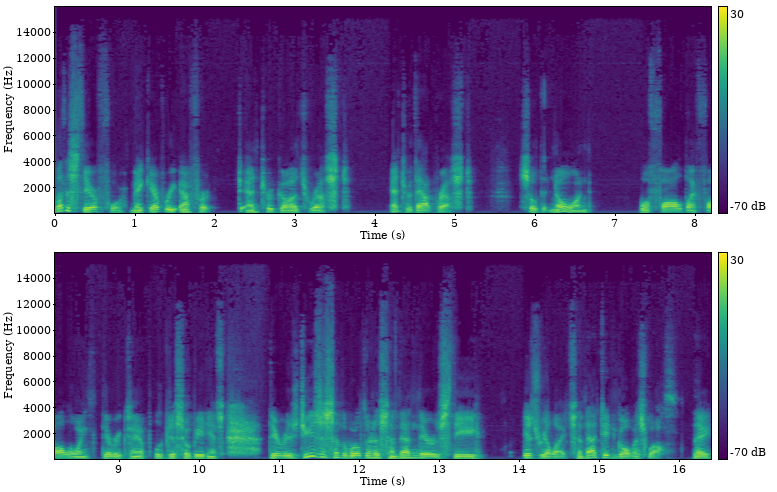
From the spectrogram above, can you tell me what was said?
Let us therefore make every effort to enter God's rest, enter that rest, so that no one will fall by following their example of disobedience. There is Jesus in the wilderness, and then there's the Israelites, and that didn't go as well. They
